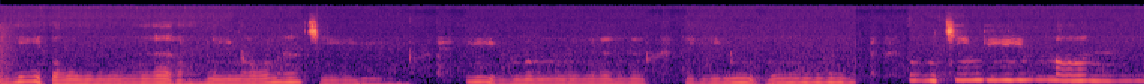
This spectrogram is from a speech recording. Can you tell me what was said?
이번이 오마지 이유 이유 우징긴 먼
